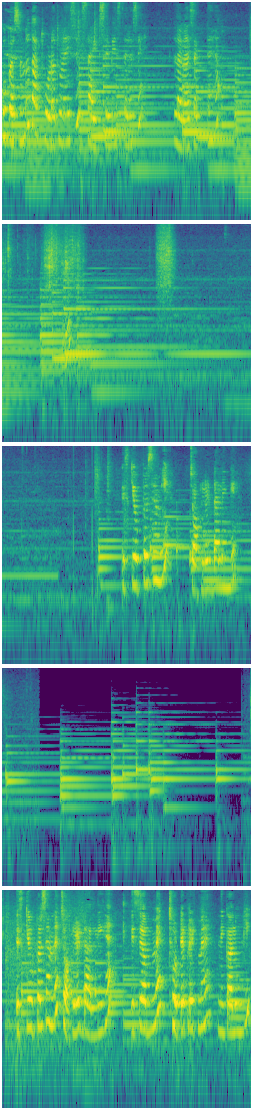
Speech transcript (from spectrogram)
आपको पसंद हो तो आप थोड़ा थोड़ा इसे साइड से भी इस तरह से लगा सकते हैं। इसके ऊपर से हम ये चॉकलेट डालेंगे। इसके ऊपर से हमने चॉकलेट डाल ली है। इसे अब मैं छोटे प्लेट में निकालूँगी।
